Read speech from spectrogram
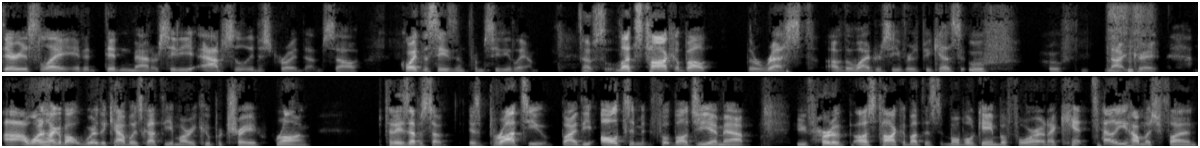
Darius Slay, and it didn't matter. CeeDee absolutely destroyed them. So quite the season from CeeDee Lamb. Absolutely. Let's talk about the rest of the wide receivers because oof, oof, not great. uh, I want to talk about where the Cowboys got the Amari Cooper trade wrong. Today's episode is brought to you by the Ultimate Football GM app. You've heard of us talk about this mobile game before, and I can't tell you how much fun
